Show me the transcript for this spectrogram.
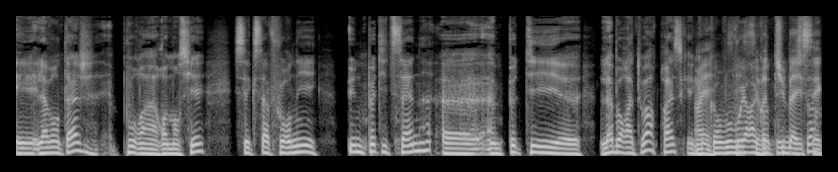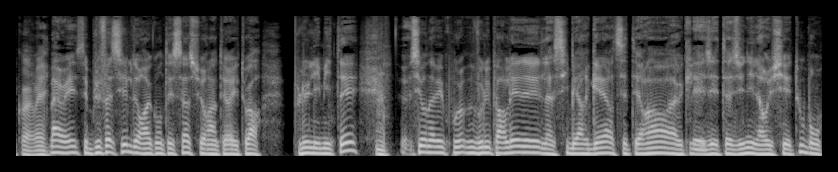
Et l'avantage pour un romancier, c'est que ça fournit une petite scène, euh, un petit euh, laboratoire presque, et que Ouais, quand vous voulez raconter une histoire, essai, quoi. ouais. bah oui, c'est plus facile de raconter ça sur un territoire plus limité. Mm. Euh, Si on avait voulu parler de la cyberguerre, etc., avec les États-Unis, la Russie et tout, bon,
